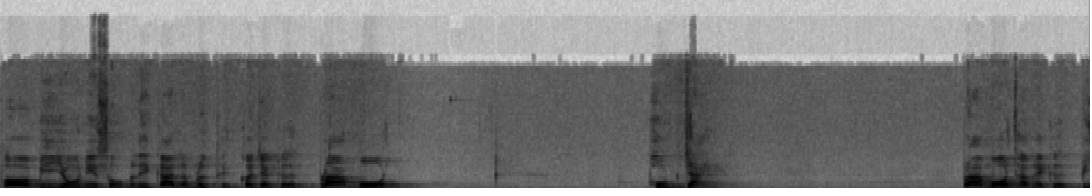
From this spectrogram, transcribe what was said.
พอมีโยนิโสมนิการลำลึกถึงก็จะเกิดปราโมทภูมิใจ ปราโมททำให้เกิดปี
